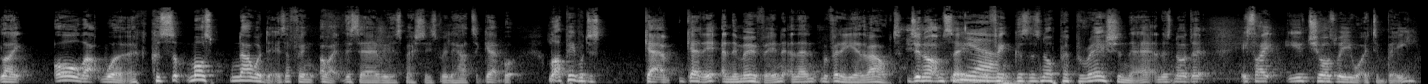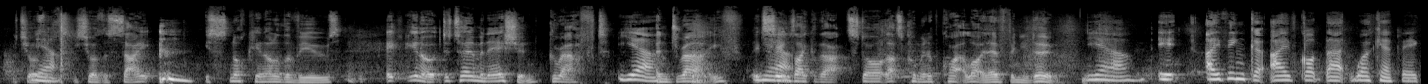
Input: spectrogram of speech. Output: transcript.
Like, all that work, because most nowadays, I think, all right, this area especially is really hard to get, but a lot of people just get get it and they move in, and then within a year they're out. Do you know what I'm saying? Yeah. I think because there's no preparation there, and there's no. De- it's like you chose where you wanted to be. You chose. Yeah. The, you chose the site. you snuck in on other views. It, you know, determination, graft, Yeah. and drive. It Yeah. seems like that. Store that's coming up quite a lot in everything you do. Yeah, it. I think I've got that work ethic.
